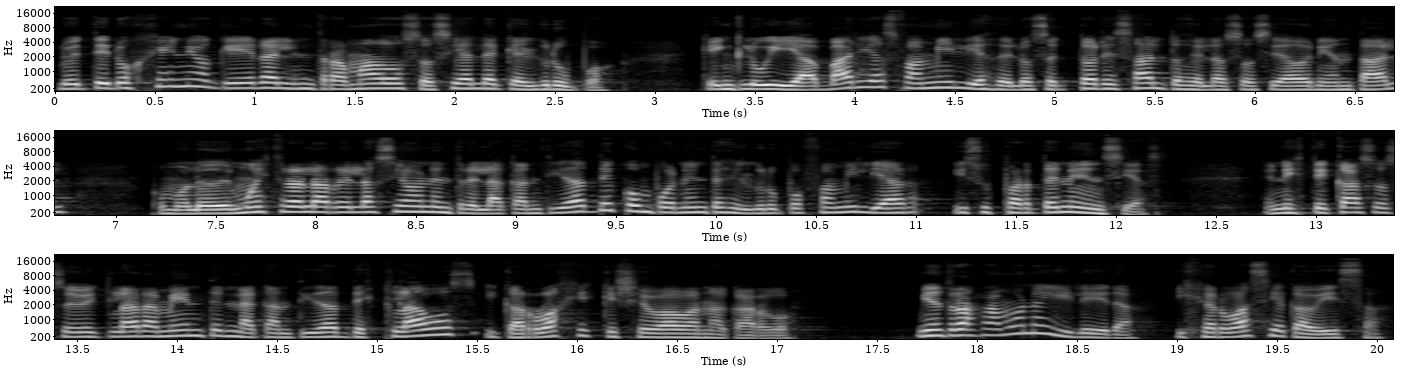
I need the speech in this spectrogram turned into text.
lo heterogéneo que era el entramado social de aquel grupo, que incluía varias familias de los sectores altos de la sociedad oriental, como lo demuestra la relación entre la cantidad de componentes del grupo familiar y sus pertenencias. En este caso se ve claramente en la cantidad de esclavos y carruajes que llevaban a cargo. Mientras Ramón Aguilera y Gervasia Cabeza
